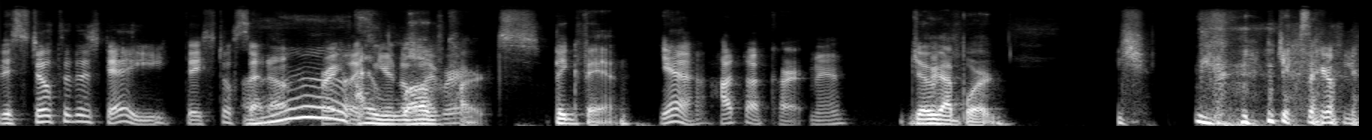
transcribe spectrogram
They still to this day they still set up right. Ah, Like I love carts. Big fan. Yeah, hot dog cart, man. Joe got bored. just like I'm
